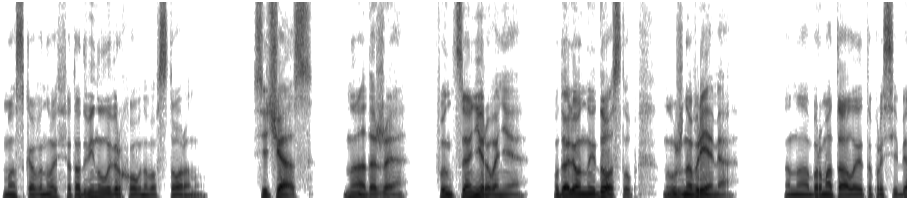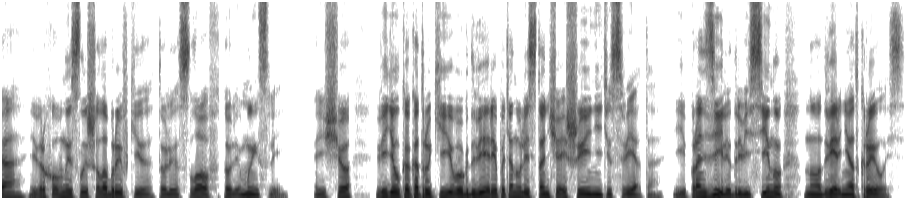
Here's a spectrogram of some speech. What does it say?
Маска вновь отодвинула Верховного в сторону. «Сейчас. Надо же. Функционирование. Удаленный доступ. Нужно время. Она бормотала это про себя, и Верховный слышал обрывки то ли слов, то ли мыслей. А еще видел, как от руки его к двери потянулись тончайшие нити света и пронзили древесину, но дверь не открылась.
